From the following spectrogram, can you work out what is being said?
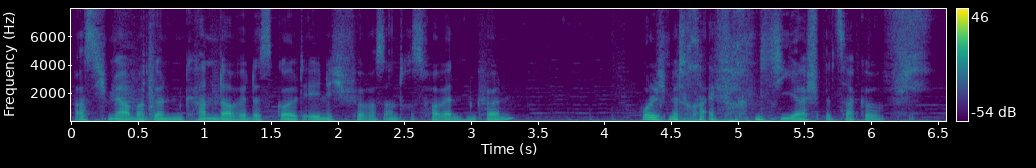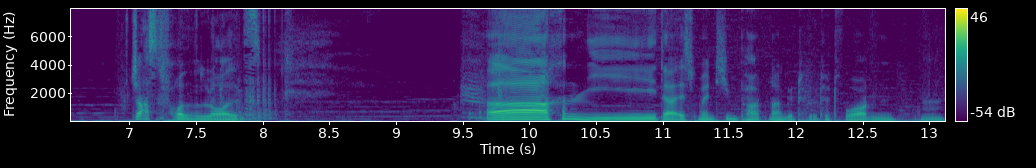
Was ich mir aber gönnen kann, da wir das Gold eh nicht für was anderes verwenden können, hole ich mir doch einfach eine Dia-Spitzhacke. Just for the lols. Ach nie, da ist mein Teampartner getötet worden. Hm.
